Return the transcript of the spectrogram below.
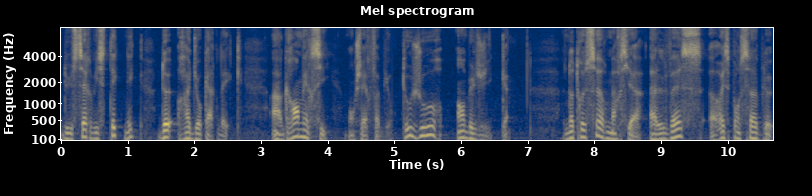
du service technique de Radio Kardec. Un grand merci, mon cher Fabio. Toujours en Belgique. Notre sœur Marcia Alves, responsable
